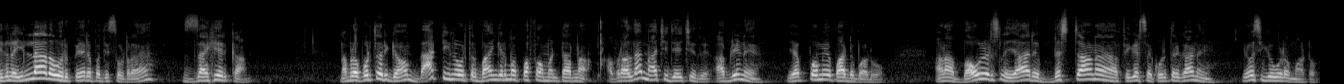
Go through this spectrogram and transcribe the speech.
இதில் இல்லாத ஒரு பேரை பற்றி சொல்கிறேன் ஜஹீர் கான். நம்மளை பொறுத்த வரைக்கும் பேட்டிங்கில் ஒருத்தர் பயங்கரமாக பர்ஃபார்ம் பண்ணிட்டார்னா அவரால் தான் மேட்ச் ஜெயிச்சுது அப்படின்னு எப்போவுமே பாட்டு பாடுவோம். ஆனால் பவுலர்ஸில் யார் பெஸ்ட்டான ஃபிகர்ஸை கொடுத்துருக்கான்னு யோசிக்க கூட மாட்டோம்.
